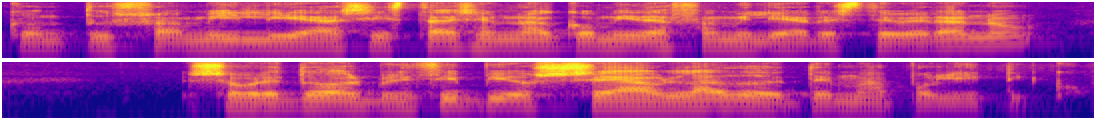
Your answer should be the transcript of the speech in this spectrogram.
con tus familias. Si estás en una comida familiar este verano, sobre todo al principio, se ha hablado de tema político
